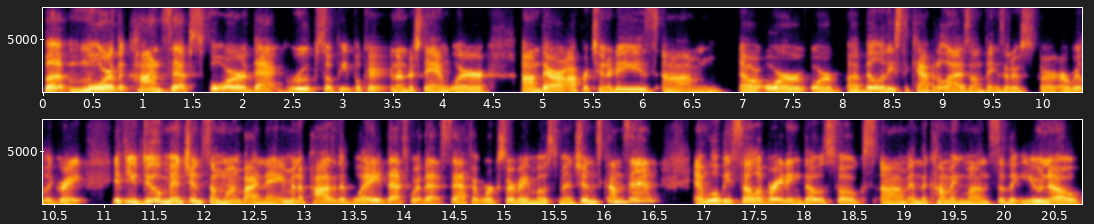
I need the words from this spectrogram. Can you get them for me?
but more the concepts for that group so people can understand where um, there are opportunities um, or, or, or abilities to capitalize on things that are, are, are really great. If you do mention someone by name in a positive way, that's where that staff at work survey most mentions comes in. And we'll be celebrating those folks um, in the coming months so that you know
